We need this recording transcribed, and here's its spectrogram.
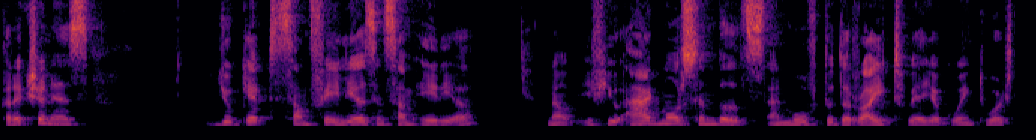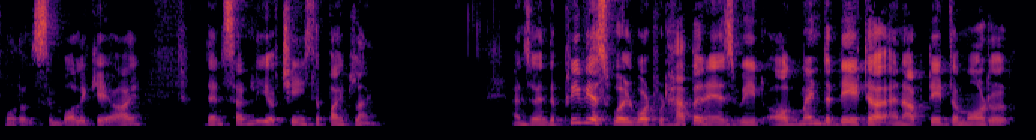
correction is you get some failures in some area now if you add more symbols and move to the right where you're going towards more of the symbolic ai then suddenly you've changed the pipeline and so in the previous world, what would happen is we'd augment the data and update the model.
